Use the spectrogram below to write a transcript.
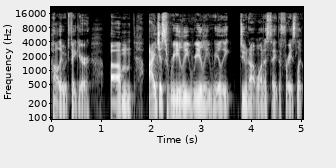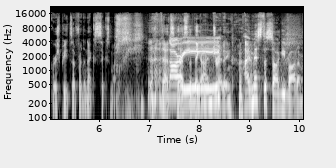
Hollywood figure. Um, I just really, really, really do not want to say the phrase licorice pizza for the next six months. That, that's, that's the thing I'm dreading. I miss the soggy bottom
